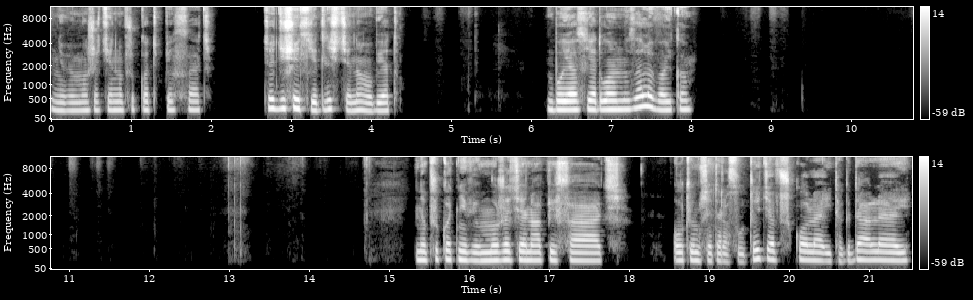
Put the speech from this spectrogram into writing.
Nie wiem, możecie na przykład pisać, co dzisiaj zjedliście na obiad. Bo ja zjadłam zalewajkę. Na przykład, nie wiem, możecie napisać o czym się teraz uczycie w szkole i tak dalej.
